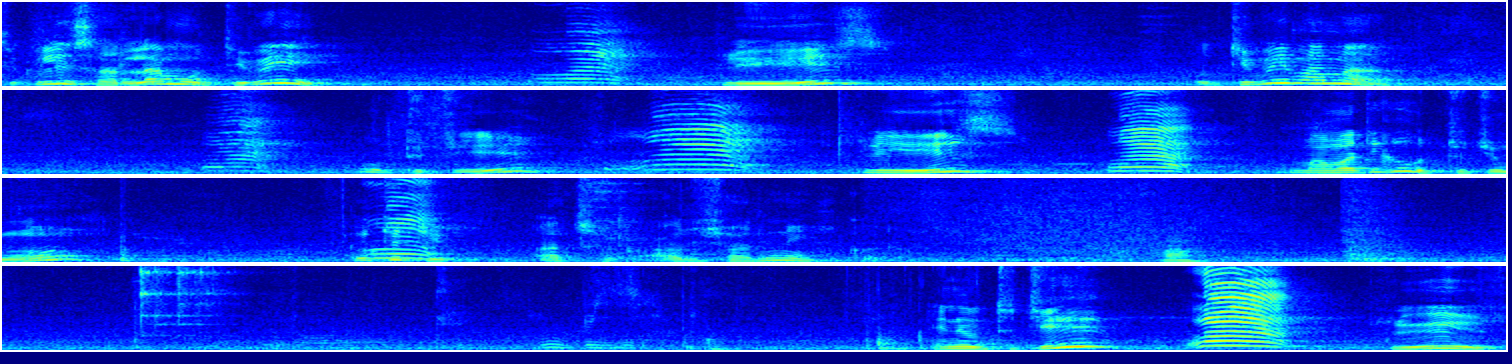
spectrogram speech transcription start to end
ଚିକୁଲି ସରିଲା ମୁଁ ଉଠିବି ପ୍ଲିଜ୍ ଉଠିବି ମାମା ଉଠୁଛି ପ୍ଲିଜ୍ ମାମା ଟିକେ ଉଠୁଛି ମୁଁ ଉଠୁଛି ଆଚ୍ଛା ଆହୁରି ସରିନି କର ହଁ ଏନେ ଉଠୁଛି ପ୍ଲିଜ୍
